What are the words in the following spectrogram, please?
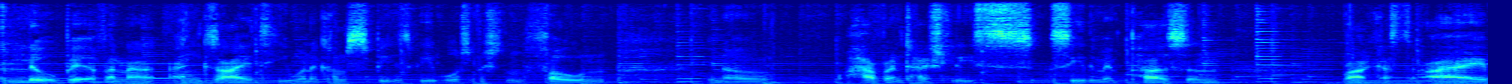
a little bit of an anxiety when it comes to speaking to people, especially on the phone. You know, having to actually see them in person. Like I,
